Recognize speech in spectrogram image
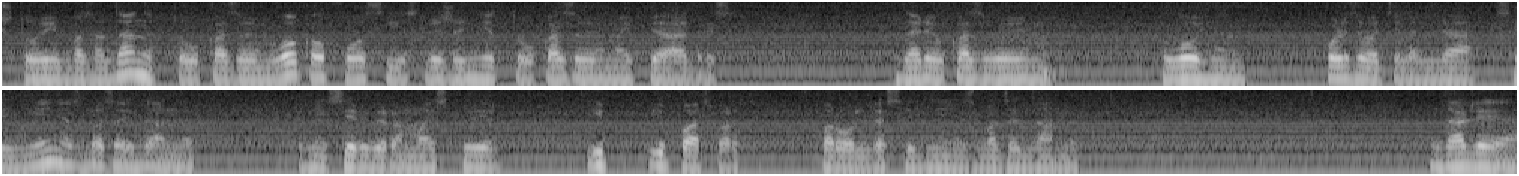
что и база данных, то указываем localhost, если же нет, то указываем IP адрес. Далее указываем логин пользователя для соединения с базой данных, вернее сервером MySQL и, и паспорт, пароль для соединения с базой данных. Далее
